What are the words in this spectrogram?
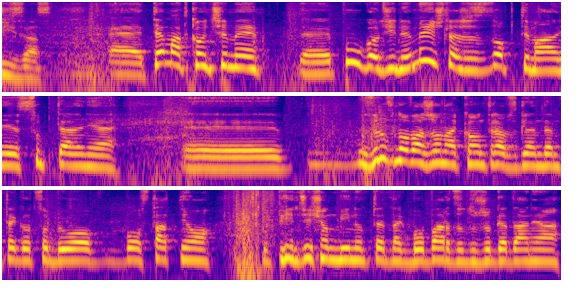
Jesus. E, temat kończymy e, pół godziny. Myślę, że optymalnie, subtelnie. E, zrównoważona kontra względem tego, co było, bo ostatnio 50 minut jednak było bardzo dużo gadania.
